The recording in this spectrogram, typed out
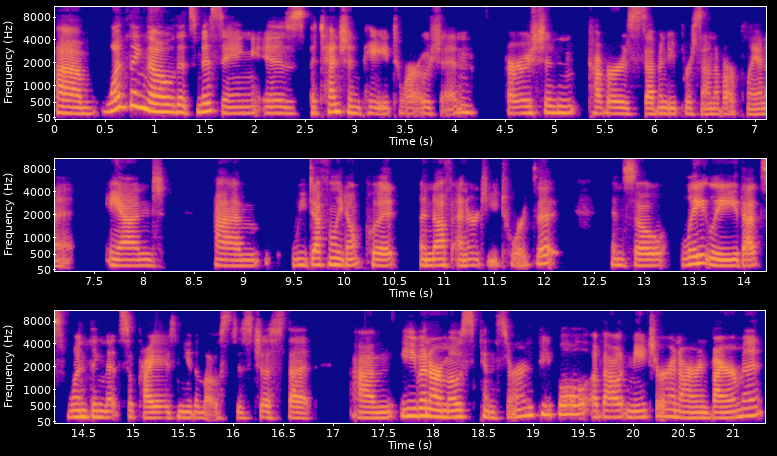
Um, one thing though that's missing is attention paid to our ocean. Our ocean covers 70% of our planet and um, we definitely don't put enough energy towards it and so lately, that's one thing that surprised me the most is just that um, even our most concerned people about nature and our environment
